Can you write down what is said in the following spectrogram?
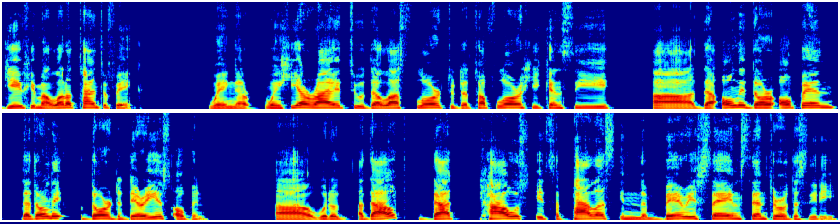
give him a lot of time to think. When uh, when he arrived to the last floor, to the top floor, he can see uh, the only door open, the only door that there is open. Uh, without a doubt, that house is a palace in the very same center of the city.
